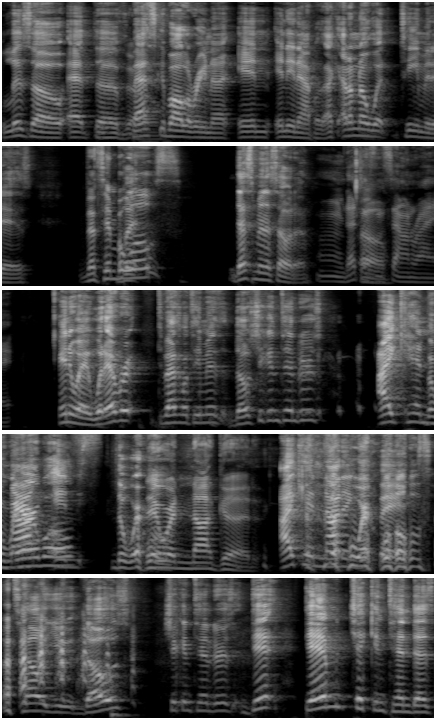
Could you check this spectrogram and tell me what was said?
Lizzo at the Lizzo. basketball arena in Indianapolis. I, I don't know what team it is. the Timberwolves. That's Minnesota. Mm, that doesn't Oh. sound right. Anyway, whatever the basketball team is, those chicken tenders, I cannot. The in- werewolves. the werewolves. they were not good. I cannot in good faith Werewolves. tell you those chicken tenders, di- them chicken tenders,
